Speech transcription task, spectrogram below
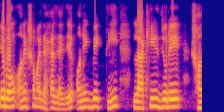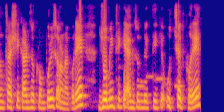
এবং অনেক সময় দেখা যায় যে অনেক ব্যক্তি লাঠির জোরে সন্ত্রাসী কার্যক্রম পরিচালনা করে, জমি থেকে একজন ব্যক্তিকে উচ্ছেদ করে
